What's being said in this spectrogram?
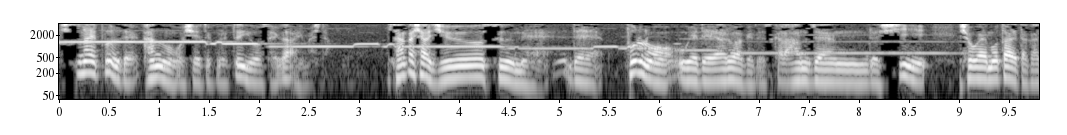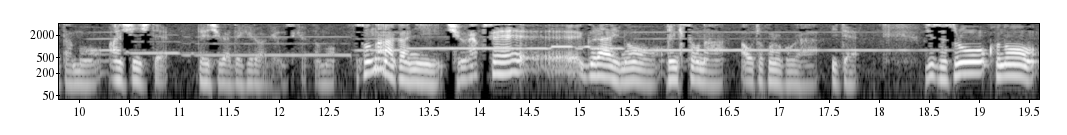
室内プールでカヌーを教えてくれという要請がありました。参加者は十数名でプールの上でやるわけですから安全ですし障害を持たれた方も安心して練習ができるわけですけれどもそんな中に中学生ぐらいの元気そうな男の子がいて実はそのこの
